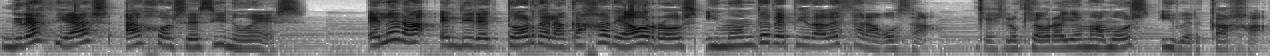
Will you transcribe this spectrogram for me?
gracias a José Sinués. Él era el director de la Caja de Ahorros y Monte de Piedad de Zaragoza, que es lo que ahora llamamos Ibercaja,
